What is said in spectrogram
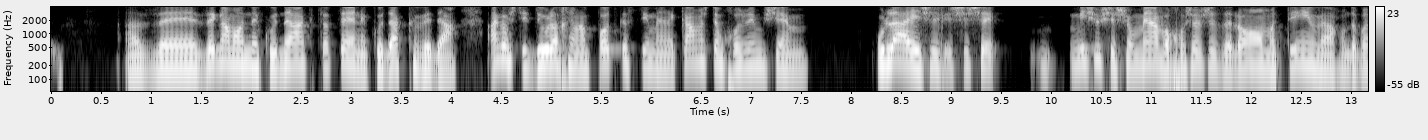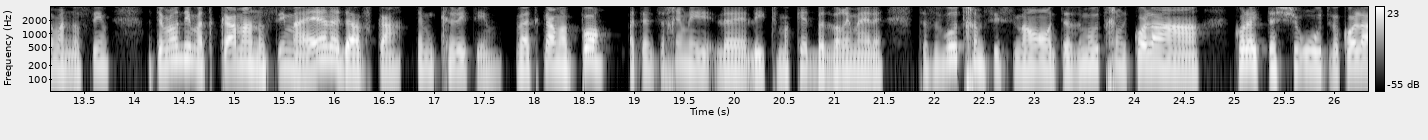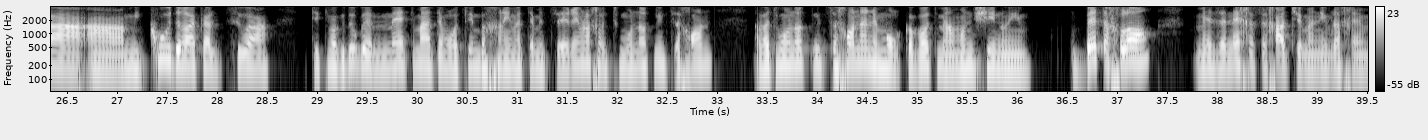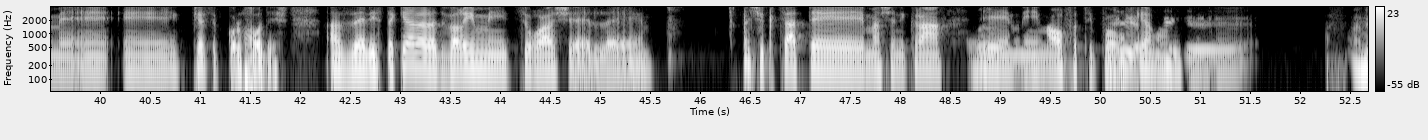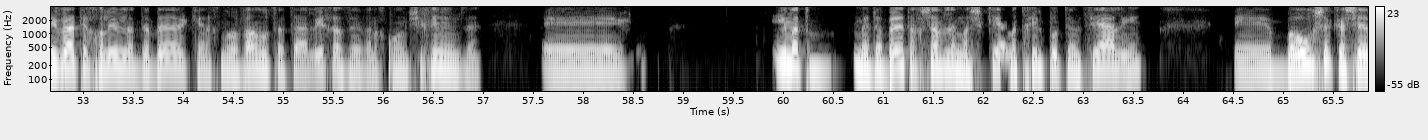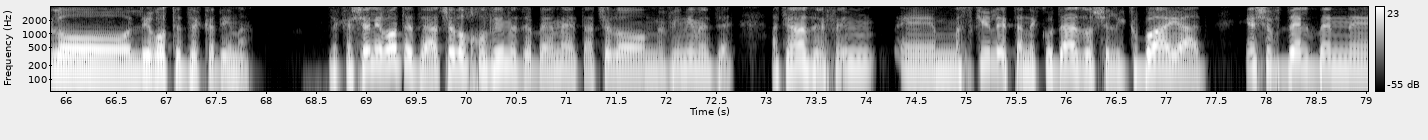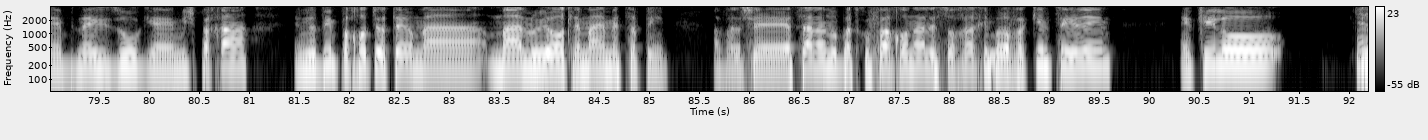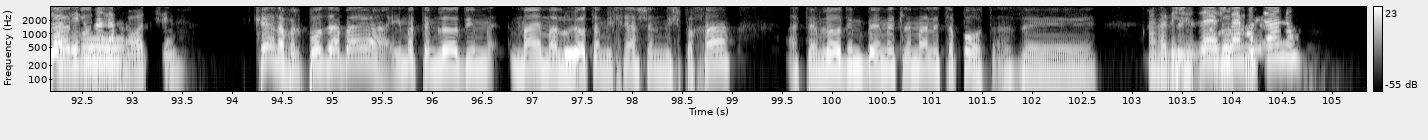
אז אה, זה גם עוד נקודה, קצת אה, נקודה כבדה. אגב, שתדעו לכם, הפודקאסטים האלה, כמה שאתם חושבים שהם, אולי, ש, ש, ש, מישהו ששומע וחושב שזה לא מתאים ואנחנו מדברים על נושאים, אתם לא יודעים עד כמה הנושאים האלה דווקא הם קריטיים, ועד כמה פה אתם צריכים לי, לה, להתמקד בדברים האלה. תעזבו אתכם סיסמאות, תעזבו אתכם כל, ה, כל ההתעשרות וכל המיקוד רק על תשואה. תתמקדו באמת מה אתם רוצים בחיים, אתם מציירים לכם תמונות ניצחון, אבל תמונות ניצחון האלה מורכבות מהמון שינויים. בטח לא מאיזה נכס אחד שמניב לכם אה, אה, כסף כל חודש. אז אה, להסתכל על הדברים מצורה של... אה, שקצת, אה, מה שנקרא, אה, מעוף הציפור. כן. אה, אני ואת יכולים לדבר, כי אנחנו עברנו את התהליך הזה ואנחנו ממשיכים עם זה. אם את מדברת עכשיו למשקיע מתחיל פוטנציאלי, ברור שקשה לו לראות את זה קדימה. זה קשה לראות את זה עד שלא חווים את זה באמת, עד שלא מבינים את זה. את יודעת, זה לפעמים אה, מזכיר לי את הנקודה הזו של לקבוע יעד. יש הבדל בין אה, בני זוג, אה, משפחה, הם יודעים פחות או יותר מה, מה העלויות, למה הם מצפים. אבל כשיצא לנו בתקופה האחרונה לשוחח עם רווקים צעירים, הם כאילו... לא הבינו מה אנחנו רוצים. כן, אבל פה זה הבעיה. אם אתם לא יודעים מהם עלויות המחיה של משפחה, אתם לא יודעים באמת למה לצפות. אז... אה, אבל בשביל זה יש להם אותנו.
